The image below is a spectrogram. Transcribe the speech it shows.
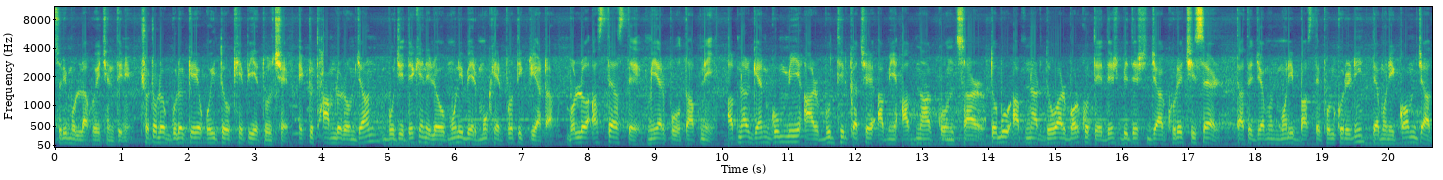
সলিমুল্লাহ হয়েছেন তিনি। ছোট লোকগুলোকে ওই তো খেপিয়ে তুলছে। একটু থামলো রমজান, বুঝি দেখে নিল মনিবের মুখের প্রতিক্রিয়াটা। বলল, আস্তে আস্তে, মিয়ার পুত, আপনি। আপনার জ্ঞান গুম্মি আর বুদ্ধির কাছে আমি আদনা কোন, স্যার? তবু আপনার দোয়ার বরকতে দেশ বিদেশ যা ঘুরেছি, স্যার, তাতে যেমন মনিব বাঁচতে ভুল করিনি, তেমনি কম জাত,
